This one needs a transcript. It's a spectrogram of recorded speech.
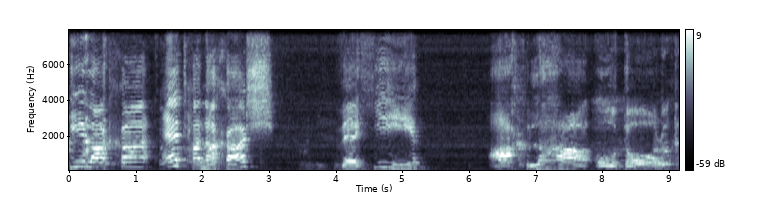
היא לקחה את הנחש, והיא Achla Oto. Baruch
